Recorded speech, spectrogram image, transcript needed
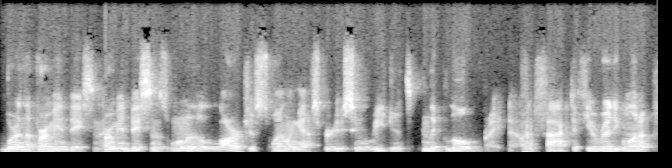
we're in the Permian Basin. The Permian Basin is one of the largest oil and gas producing regions in the globe right now. In fact, if you really want to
